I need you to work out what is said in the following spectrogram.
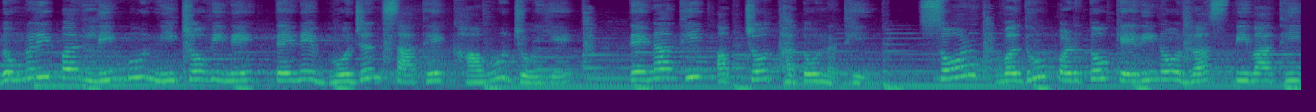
ડુંગળી પર લીંબુ નીચોવીને તેને ભોજન સાથે ખાવું જોઈએ. તેનાથી અપચો થતો નથી. સોળ, વધુ પડતો કેરીનો રસ પીવાથી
